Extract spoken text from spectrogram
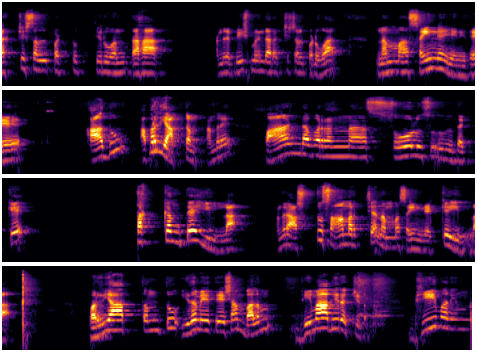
ರಕ್ಷಿಸಲ್ಪಟ್ಟುತ್ತಿರುವಂತಹ, ಅಂದರೆ ಭೀಷ್ಮನಿಂದ ರಕ್ಷಿಸಲ್ಪಡುವ ನಮ್ಮ ಸೈನ್ಯ ಏನಿದೆ, ಅದು ಅಪರ್ಯಾಪ್ತಂ. ಅಂದರೆ ಪಾಂಡವರನ್ನು ಸೋಲಿಸುವುದಕ್ಕೆ ತಕ್ಕಂತೆ ಇಲ್ಲ. ಅಂದರೆ ಅಷ್ಟು ಸಾಮರ್ಥ್ಯ ನಮ್ಮ ಸೈನ್ಯಕ್ಕೆ ಇಲ್ಲ. ಪರ್ಯಾಪ್ತಂತೂ ಇದಮೇತೇಷಾಂ ಬಲಂ ಭೀಮಾಭಿರಕ್ಷಿತ. ಭೀಮನಿಂದ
